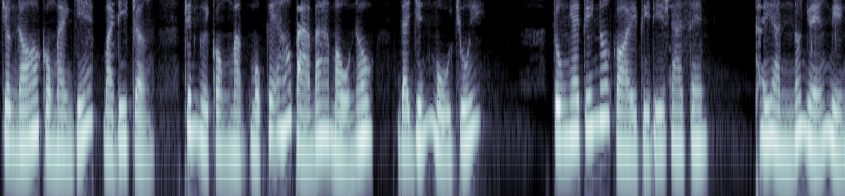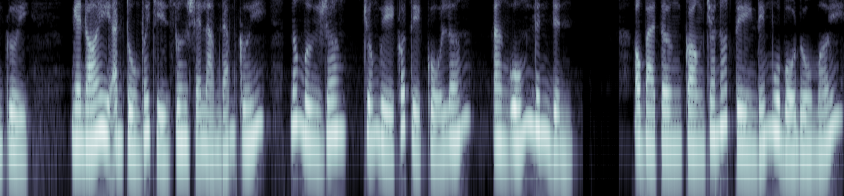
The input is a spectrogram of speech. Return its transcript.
Chân đó còn mang dép mà đi trận. Trên người còn mặc một cái áo bà ba màu nâu, Đã dính mụ chuối. Tùng nghe tiếng nó gọi thì đi ra xem. Thấy anh, nó nhoảng miệng cười. Nghe nói anh Tùng với chị Xuân sẽ làm đám cưới. Nó mừng rơn, Chuẩn bị có tiệc cổ lớn, Ăn uống linh đình. Ông bà Tân còn cho nó tiền để mua bộ đồ mới,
